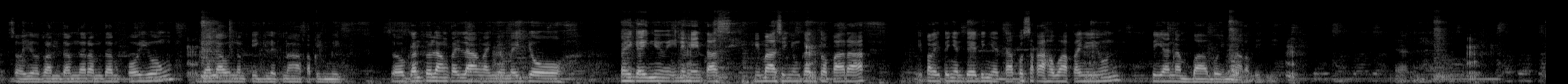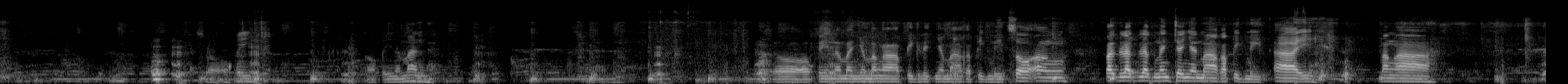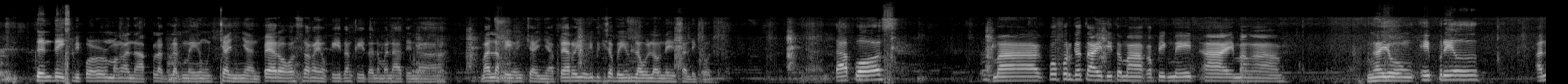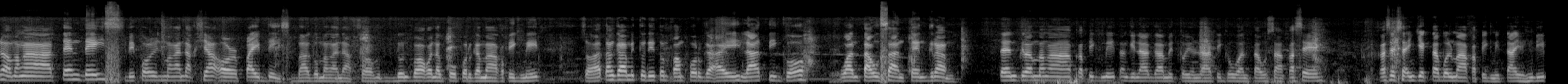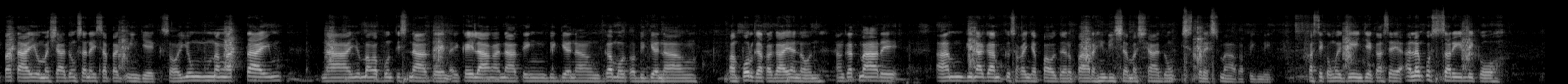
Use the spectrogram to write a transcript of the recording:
So yung ramdam na ramdam ko yung galaw ng piglet mga kapigmate. So ganito lang kailangan nyo medyo pahigayin nyo yung inahin tapos himasin yung ganito para ipakita niya daddy niya tapos saka hawakan nyo yung tiyan ng baboy mga kapigmate. Yan. So okay. Okay naman. So okay naman yung mga piglet niya mga kapigmate. So ang paglaglag ng tiyan yan mga kapigmate ay mga 10 days before mga naklaglag na yung tiyan yan. Pero sa ngayon, kitang-kita naman natin na malaki yung tiyan niya. Pero yung ibig sabihin, yung lawlaw na yun sa likod. Yan. Tapos, magpupurga tayo dito mga kapigmate ay mga ngayong April, ano, mga 10 days before yung mga anak siya or 5 days bago mga anak. So, doon po ako nagpupurga mga kapigmate. So, at ang gamit ko dito pampurga ay Latigo 1000, 10 gram. 10 gram mga kapigmate ang ginagamit ko yung Latigo 1000 kasi kasi sa injectable mga kapigmate tayo hindi pa tayo masyadong sanay sa pag-inject. So yung mga time na yung mga buntis natin ay kailangan nating bigyan ng gamot o bigyan ng pampurga kagaya noon. Hangga't maaari um, ginagamit ko sa kanya powder para hindi siya masyadong stress mga kapigmate. Kasi kung mag-inject kasi alam ko sa sarili ko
